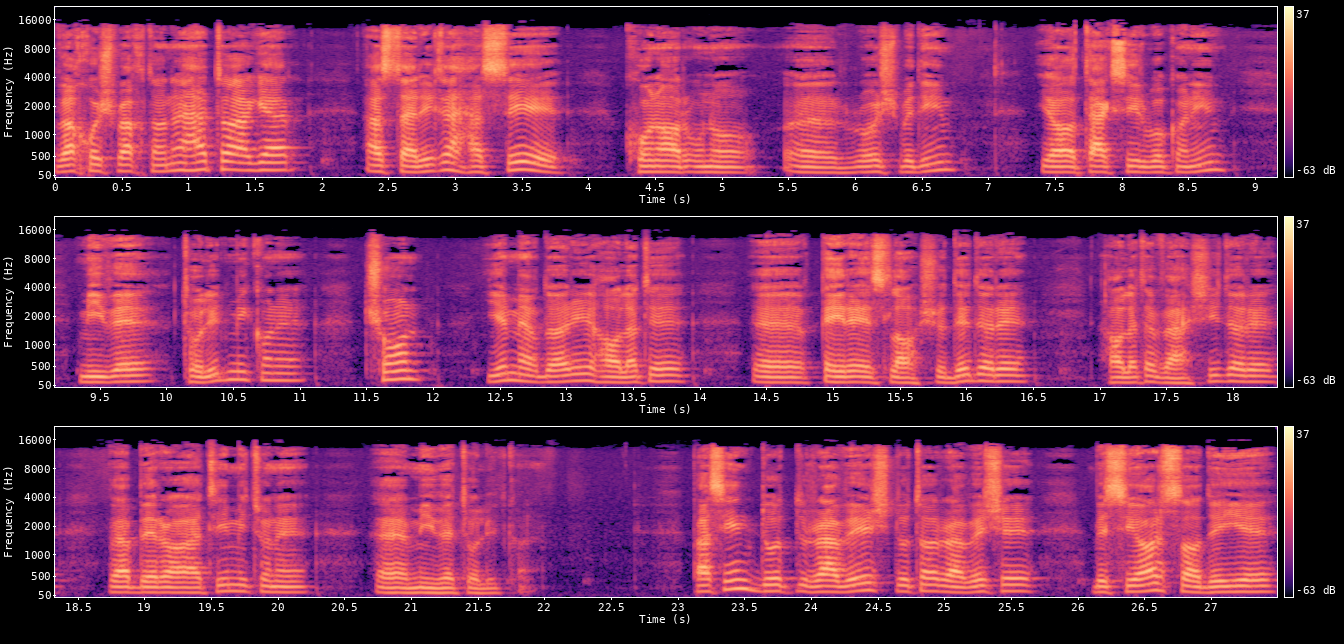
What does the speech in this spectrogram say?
و خوشبختانه حتی اگر از طریق هسته کنار اونو رشد بدیم یا تکثیر بکنیم میوه تولید می‌کنه. چون یه مقداری حالت غیر اصلاح شده داره حالت وحشی داره و به راحتی می‌تونه میوه تولید کنه. پس این دو روش دو تا روش بسیار ساده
